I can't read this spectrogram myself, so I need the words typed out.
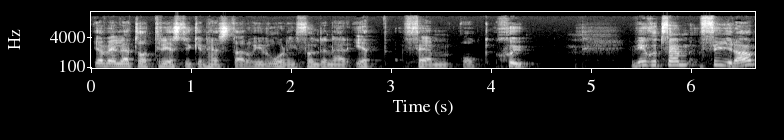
jag väljer att ta tre stycken hästar och i ordningsföljden är 1, 5 och 7. V75 4.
